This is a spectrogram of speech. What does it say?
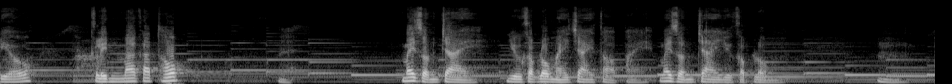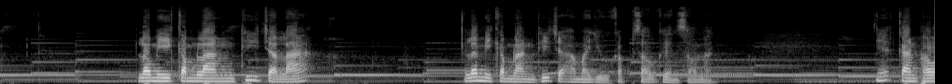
เดี๋ยวกลิ่นมากระทบนะไม่สนใจอยู่กับลมหายใจต่อไป ไม่สนใจอยู่กับลมเรามีกำลังที่จะละ และมีกำลังที่จะเอามาอยู่กับเสาเขื่อนเสาหลักเนี่ยการภาว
